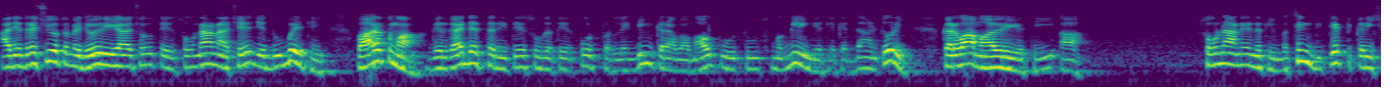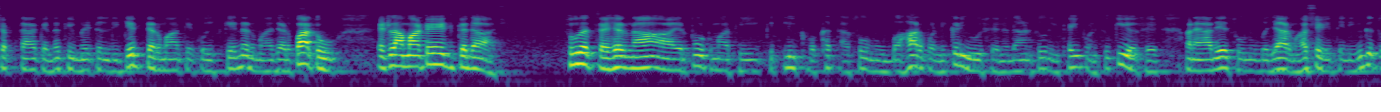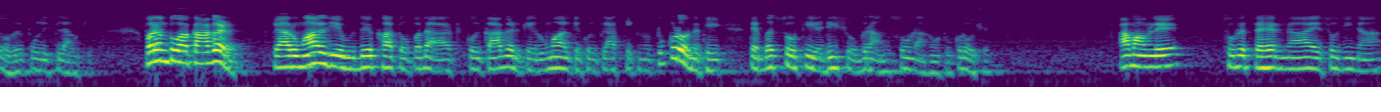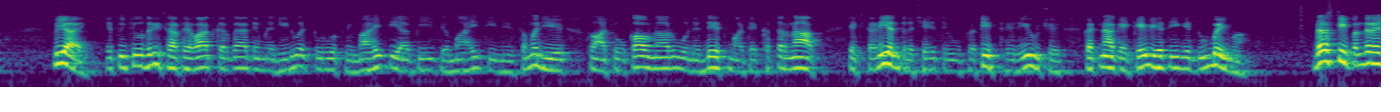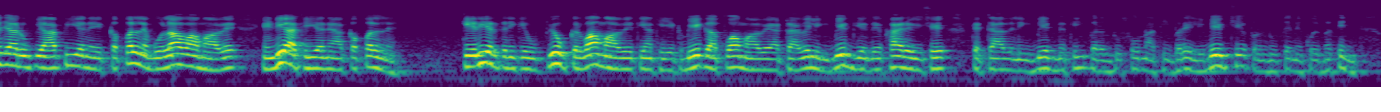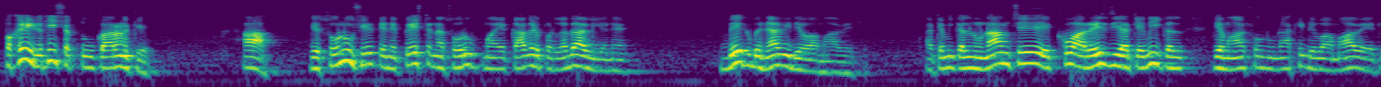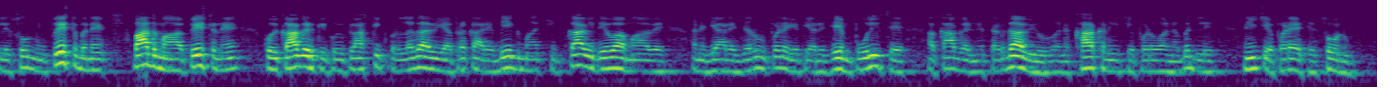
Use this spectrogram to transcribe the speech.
આ જે દ્રશ્યો તમે જોઈ રહ્યા છો તે સોનાના છે જે દુબઈથી ભારતમાં ગેરકાયદેસર રીતે સુરત એરપોર્ટ પર લેન્ડિંગ કરાવવામાં આવતું હતું. સ્મગલિંગ એટલે કે દાણચોરી કરવામાં આવી રહી હતી. આ સોનાને નથી મશીન ડિટેક્ટ કરી શકતા કે નથી મેટલ ડિટેક્ટરમાં કે કોઈ સ્કેનરમાં ઝડપાતું. એટલા માટે જ કદાચ સુરત શહેરના આ એરપોર્ટમાંથી કેટલીક વખત આ સોનું બહાર પણ નીકળ્યું હશે અને દાણચોરી થઈ પણ ચૂકી હશે અને આજે સોનું બજારમાં હશે તેની વિગતો હવે પોલીસ લાવશે. પરંતુ આ કાગળ કે આ રૂમાલ જેવું દેખાતો પદાર્થ, કોઈ કાગળ કે રૂમાલ કે કોઈ પ્લાસ્ટિકનો ટુકડો નથી, તે બસોથી અઢીસો ગ્રામ સોનાનો ટુકડો છે. આ મામલે સુરત શહેરના એસઓજીના પીઆઈ એપી ચૌધરી સાથે વાત કરતા તેમણે ઝીણવટપૂર્વકની માહિતી આપી. તે માહિતીને સમજીએ તો આ ચોંકાવનારું અને દેશ માટે ખતરનાક એક ષડયંત્ર છે તેવું પ્રતીત થઈ રહ્યું છે. ઘટના કંઈક એવી હતી કે દુબઈમાં દસથી પંદર હજાર રૂપિયા આપી અને એ કપલને બોલાવવામાં આવે ઇન્ડિયાથી અને આ કપલને કેરિયર તરીકે ઉપયોગ કરવામાં આવે, ત્યાંથી એક બેગ આપવામાં આવે. આ ટ્રાવેલિંગ બેગ જે દેખાઈ રહી છે તે ટ્રાવેલિંગ બેગ નથી, પરંતુ સોનાથી ભરેલી બેગ છે, પરંતુ તેને કોઈ મશીન પકડી નથી શકતું. કારણ કે આ જે સોનું છે તેને પેસ્ટના સ્વરૂપમાં એક કાગળ પર લગાવી અને બેગ બનાવી દેવામાં આવે છે. આ કેમિકલનું નામ છે એક્વા રેઝિયા કેમિકલ, જેમાં સોનું નાખી દેવામાં આવે એટલે સોનું પેસ્ટ બને. બાદમાં આ પેસ્ટને કોઈ કાગળ કે કોઈ પ્લાસ્ટિક પર લગાવી આ પ્રકારે બેગમાં ચિપકાવી દેવામાં આવે અને જ્યારે જરૂર પડે ત્યારે જેમ પોલીસે આ કાગળને સળગાવ્યો અને ખાખ નીચે પડવાના બદલે નીચે પડે છે સોનું.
